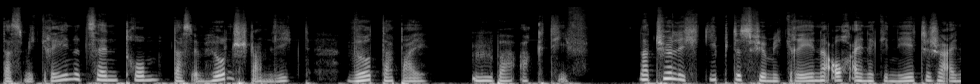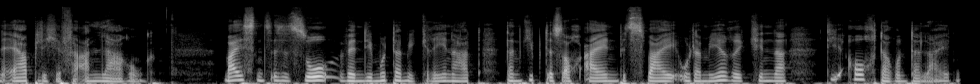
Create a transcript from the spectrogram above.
Das Migränezentrum, das im Hirnstamm liegt, wird dabei überaktiv. Natürlich gibt es für Migräne auch eine genetische, eine erbliche Veranlagung. Meistens ist es so, wenn die Mutter Migräne hat, dann gibt es auch ein bis zwei oder mehrere Kinder, die auch darunter leiden.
